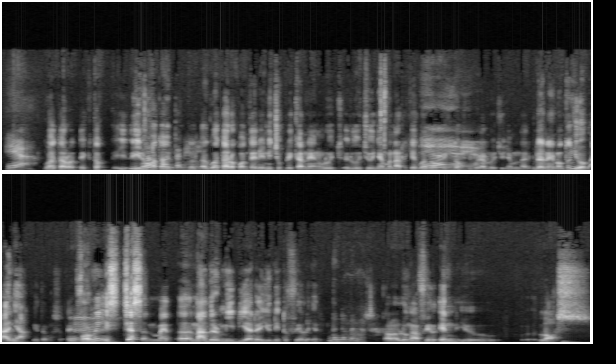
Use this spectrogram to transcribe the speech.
ya Gua taruh TikTok, you know Taruh what I- konten ini. gua taruh konten ini cuplikan yang lucu, lucunya menariknya gua taruh Iya, TikTok, iya, iya. cuplikan lucunya menarik dan yang nonton juga banyak gitu maksudnya. For me Hmm. it's just an- another media that you need to fill in. bener-bener Kalau lu nggak fill in, you lost.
